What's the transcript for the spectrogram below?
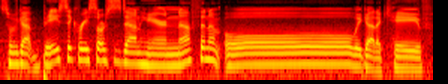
So we've got basic resources down here. Nothing. Oh, we got a cave.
